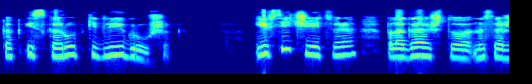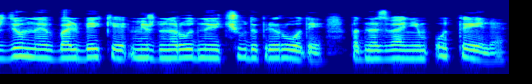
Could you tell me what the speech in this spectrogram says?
как из коробки для игрушек. И все четверо, полагая, что насажденное в Бальбеке международное чудо природы под названием «Отеля»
